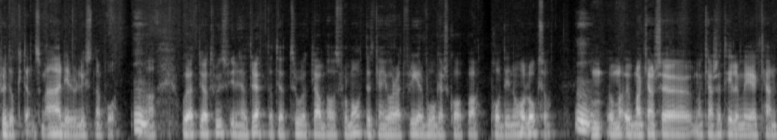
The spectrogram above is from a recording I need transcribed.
produkten, som är det du lyssnar på. Ja. och jag, jag tror Josefin har helt rätt att jag tror att Clubhouse-formatet kan göra att fler vågar skapa poddinnehåll också. Och, och man, man, kanske, man kanske till och med kan,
